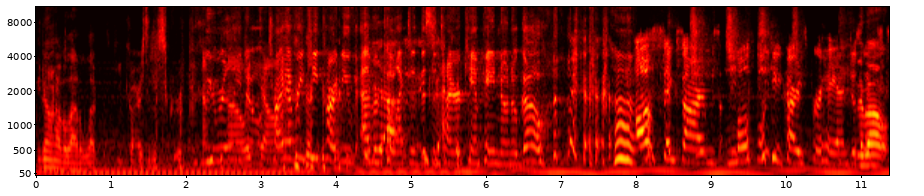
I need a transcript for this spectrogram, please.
We don't have a lot of luck with key cards in this group. We really No, don't. don't. Try every key card you've ever Yeah, collected this entire campaign. No, no, go. All six arms, multiple key cards per hand. Just In like, about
